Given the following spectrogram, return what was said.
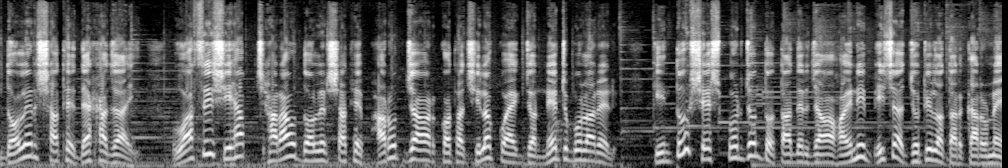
দলের সাথে দেখা যায়। ওয়াসি শিহাব ছাড়াও দলের সাথে ভারত যাওয়ার কথা ছিল কয়েকজন নেট বোলারের। কিন্তু শেষ পর্যন্ত তাদের যাওয়া হয়নি ভিসা জটিলতার কারণে।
